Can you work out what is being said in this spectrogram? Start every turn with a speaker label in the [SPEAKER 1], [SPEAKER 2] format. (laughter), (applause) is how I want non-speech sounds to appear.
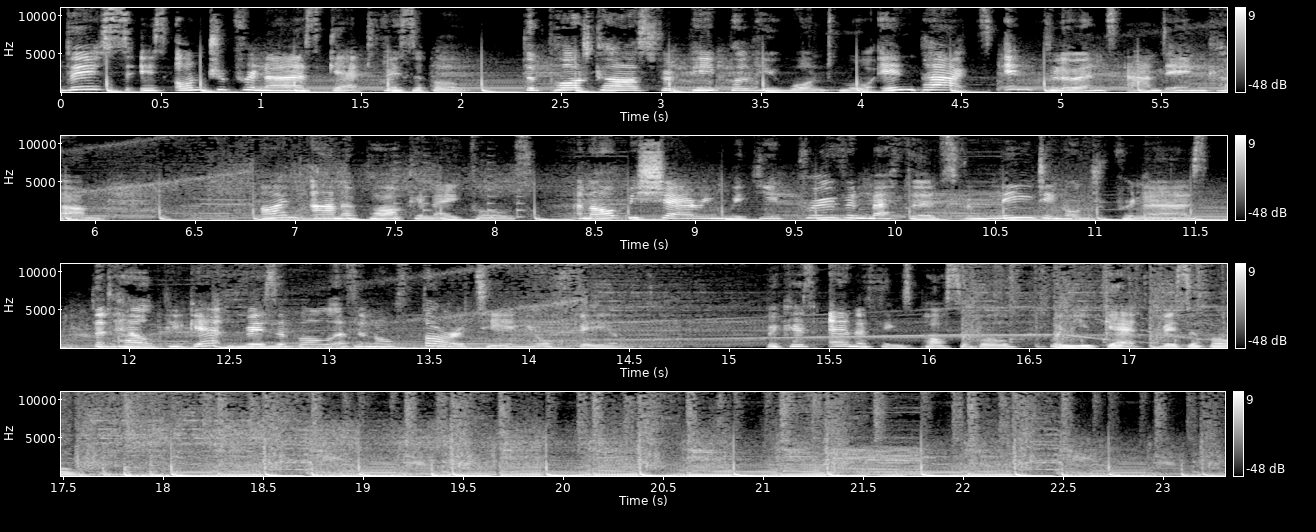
[SPEAKER 1] This is Entrepreneurs Get Visible, the podcast for people who want more impact, influence, and income. I'm Anna Parker Naples, and I'll be sharing with you proven methods from leading entrepreneurs that help you get visible as an authority in your field. Because anything's possible when you get visible.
